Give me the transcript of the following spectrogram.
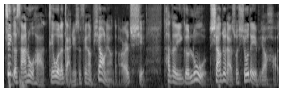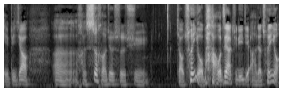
这个山路哈，给我的感觉是非常漂亮的，而且它的一个路相对来说修的也比较好，也比较呃很适合就是去。叫春游吧，我这样去理解啊，叫春游，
